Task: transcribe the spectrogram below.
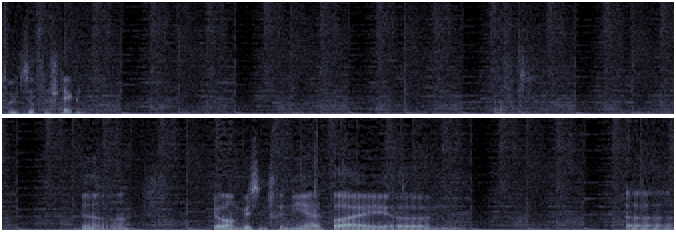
Um mich zu verstecken. Ja. Ich habe ein bisschen trainiert bei, ähm, äh, wer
